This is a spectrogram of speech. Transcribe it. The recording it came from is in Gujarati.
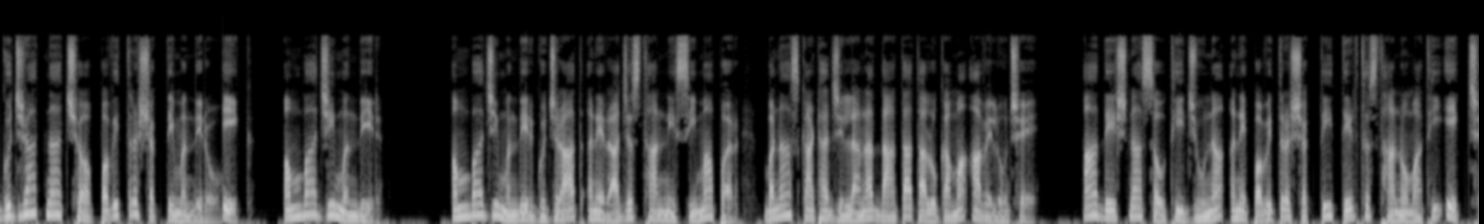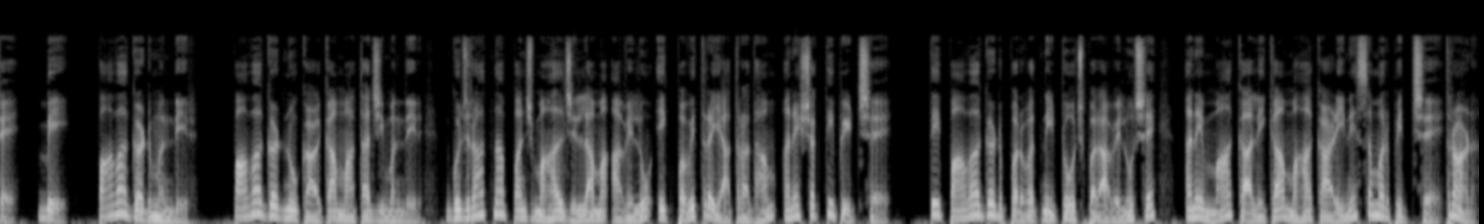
ગુજરાતના છ પવિત્ર શક્તિ મંદિરો એક, અંબાજી મંદિર. અંબાજી મંદિર ગુજરાત અને રાજસ્થાનની સીમા પર બનાસકાંઠા જિલ્લાના દાંતા તાલુકામાં આવેલું છે. આ દેશના સૌથી જૂના અને પવિત્ર શક્તિ તીર્થસ્થાનોમાંથી એક છે. બે, પાવાગઢ મંદિર. પાવાગઢનું કાળકા માતાજી મંદિર ગુજરાતના પંચમહાલ જિલ્લામાં આવેલું એક પવિત્ર યાત્રાધામ અને શક્તિપીઠ છે. તે પાવાગઢ પર્વતની ટોચ પર આવેલું છે અને મા કાલિકા મહાકાળીને સમર્પિત છે. ત્રણ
